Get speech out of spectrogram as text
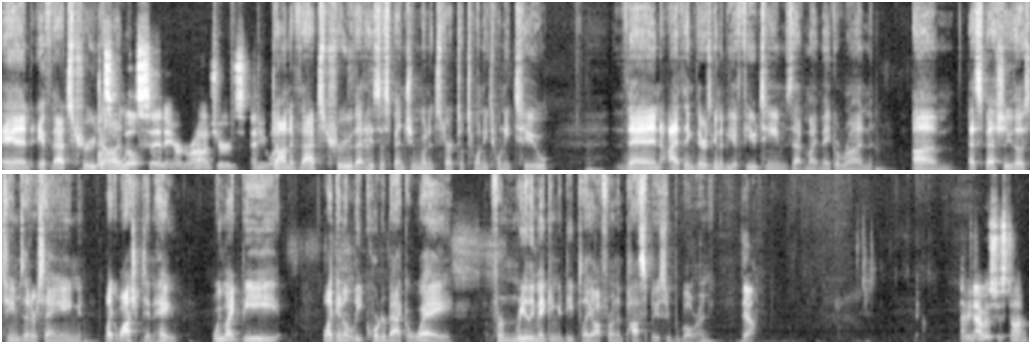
and if that's true, Russell John, Wilson, Aaron Rodgers, anyone. John, if that's true that his suspension wouldn't start till 2022, then I think there's going to be a few teams that might make a run, um, especially those teams that are saying, like Washington, hey, we might be like an elite quarterback away from really making a deep playoff run and possibly a Super Bowl run. yeah. I mean, I was just on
